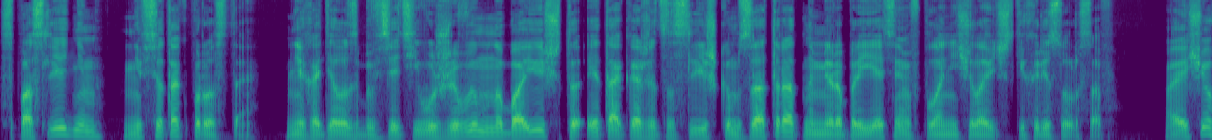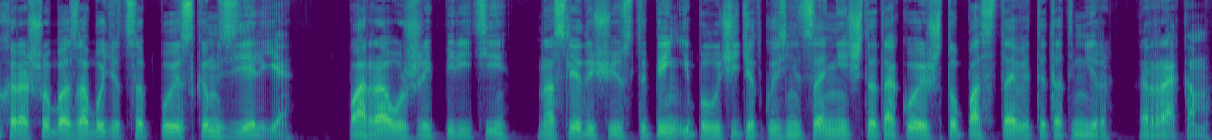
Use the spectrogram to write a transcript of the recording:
С последним не все так просто. Мне хотелось бы взять его живым, но боюсь, что это окажется слишком затратным мероприятием в плане человеческих ресурсов. А еще хорошо бы озаботиться поиском зелья. Пора уже перейти на следующую ступень и получить от кузнеца нечто такое, что поставит этот мир раком.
